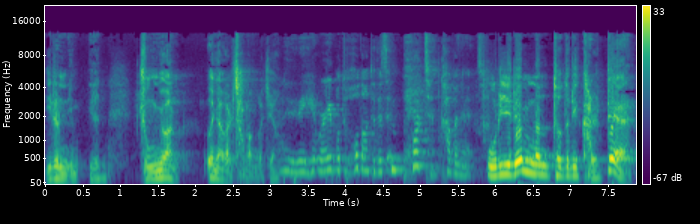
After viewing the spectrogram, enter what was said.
이런 이런 중요한 언약을 잡은 거죠. They were able to hold on to this important covenant. 우리 렘넌트들이 갈 때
